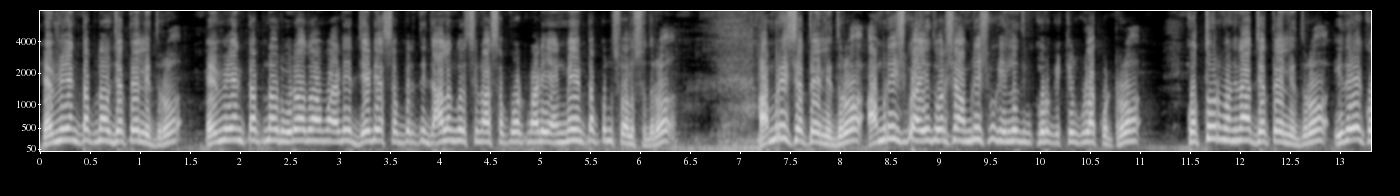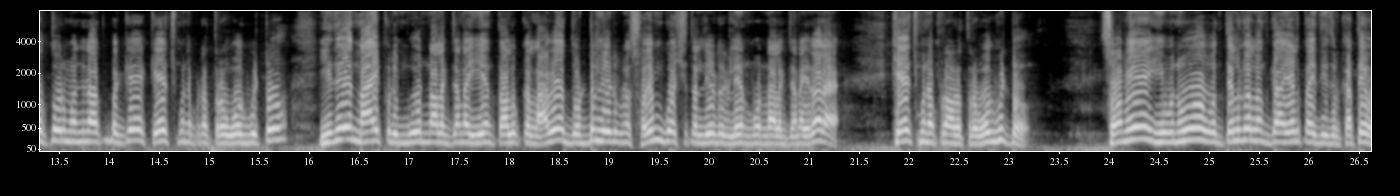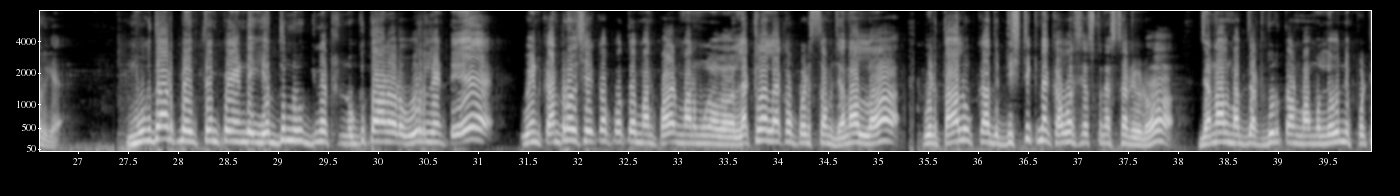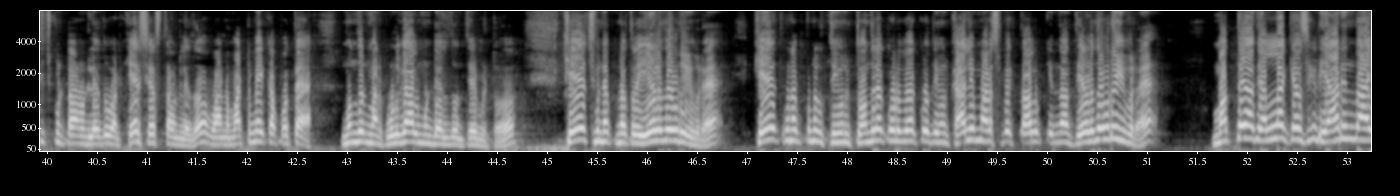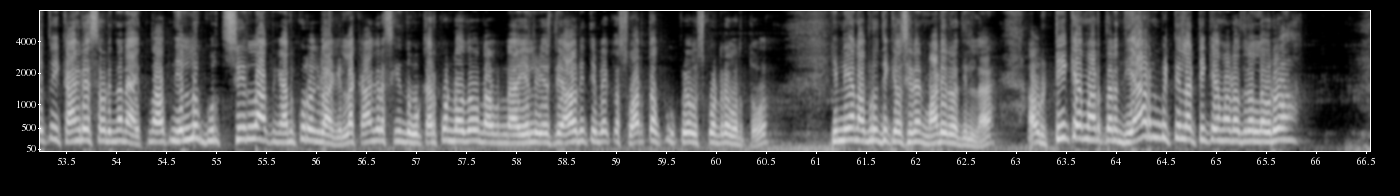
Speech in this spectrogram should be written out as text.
ಎಂ ವಿ ವೆಂಕಟಪ್ಪನವ್ರ ಜೊತೆಯಲ್ಲಿದ್ದರು ಎಂ ವಿ ವೆಂಕಟಪ್ಪನವ್ರು ವಿರೋಧ ಮಾಡಿ ಜೆ ಡಿ ಎಸ್ ಅಭ್ಯರ್ಥಿ ಜಾಲಂಗೂರು ಶ್ರೀನಿವಾಸ್ ಸಪೋರ್ಟ್ ಮಾಡಿ ಎಂ ವಿ ವೆಂಕಟಪ್ಪನ ಸೋಲಿಸಿದ್ರು. ಅಂಬರೀಷ್ ಜೊತೆಯಲ್ಲಿದ್ದರು ಅಂಬರೀಷ್ಗೂ ಐದು ವರ್ಷ ಅಂಬರೀಷ್ಗೂ ಇಲ್ಲದ ಕುರ್- ಕಿರುಕುಳ ಕೊಟ್ಟರು ಕೊತ್ತೂರು ಮಂಜುನಾಥ್ ಜೊತೆಯಲ್ಲಿದ್ದರು ಇದೇ ಕೊತ್ತೂರು ಮಂಜುನಾಥ್ ಬಗ್ಗೆ ಕೆ ಎಚ್ ಮುನಿಯಪ್ಪನ ಹತ್ರ ಹೋಗ್ಬಿಟ್ಟು ಇದೇ ನಾಯಕರು ಮೂರು ನಾಲ್ಕು ಜನ ಏನು ತಾಲೂಕಲ್ಲಿ ನಾವೇ ದೊಡ್ಡ ಲೀಡರ್ಗಳು ಸ್ವಯಂ ಘೋಷಿತ ಲೀಡರ್ಗಳು ಏನು ಮೂರು ನಾಲ್ಕು ಜನ ಇದ್ದಾರೆ ಕೆ ಎಚ್ ಮುನಿಯಪ್ಪನವ್ರ ಹತ್ರ ಹೋಗ್ಬಿಟ್ಟು ಸ್ವಾಮಿ ಇವನು ಒಂದು ತೆಲುಗಲ್ಲಿ ಒಂದು ಗಾ ಹೇಳ್ತಾ ಇದ್ದಿದ್ರು ಕತೆ ಅವ್ರಿಗೆ ముగ్దాడు తెంపేయండి ఎద్దు నుగ్గినట్లు నుగ్గుతాడు ఊర్లేంటి వీడిని కంట్రోల్ చేయకపోతే మన పా మనం లెక్కలో లేక పడిస్తాం జనాల్లో వీడు తాలూకు కాదు డిస్టిక్నే కవర్ చేసుకునేస్తాడు వీడు జనాల మధ్య అటు దూరుతాడు మమ్మల్ని ఎవరిని పట్టించుకుంటా ఉండలేదు వాడు కేర్ చేస్తూ ఉండలేదు వాడిని మట్టమేకపోతే ಮುಂದೆ మనకు ಉಳಿಗಾಲು ಮುಂಡೆಲ್ದು ಅಂತ ಹೇಳ್ಬಿಟ್ಟು ಕೆ ಎಚ್ ಮುನಪ್ಪನ ಹತ್ರ ಹೇಳಿದವರು ಇವರೇ ಕೆ ಎಚ್ ಮುನಪ್ಪನ ಇವ್ನಿಗೆ ತೊಂದರೆ ಕೊಡಬೇಕು ಇವ್ನು ಖಾಲಿ ಮಾಡಿಸ್ಬೇಕು ತಾಲೂಕಿಂದ ಅಂತ ಹೇಳಿದವರು ಇವರೇ ಮತ್ತೆ ಅದೆಲ್ಲ ಕೆಲಸಗಳು ಯಾರಿಂದ ಆಯಿತು? ಈ ಕಾಂಗ್ರೆಸ್ ಅವರಿಂದನೇ ಆಯಿತು. ಅದನ್ನ ಎಲ್ಲೂ ಗುರುತಿಸಿಲ್ಲ, ಅದಕ್ಕೆ ಅನುಕೂಲಗಳಾಗಿಲ್ಲ. ಕಾಂಗ್ರೆಸ್ಗಿಂದ ಕರ್ಕೊಂಡು ಹೋದವು ನಾವು ಎಲ್ಲಿ ಯಾವ ರೀತಿ ಬೇಕೋ ಸ್ವಾರ್ಥ ಉಪಯೋಗಿಸ್ಕೊಂಡ್ರೆ ಹೊರತು ಇನ್ನೇನು ಅಭಿವೃದ್ಧಿ ಕೆಲಸಗಳೇನು ಮಾಡಿರೋದಿಲ್ಲ. ಅವರು ಟೀಕೆ ಮಾಡ್ತಾರೆ ಅಂತ ಯಾರನ್ನ ಬಿಟ್ಟಿಲ್ಲ ಟೀಕೆ ಮಾಡೋದ್ರಲ್ಲ ಅವರು?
